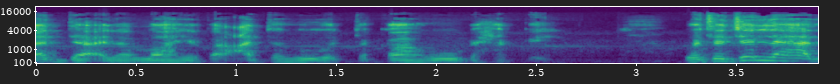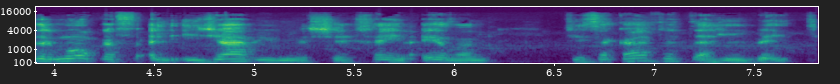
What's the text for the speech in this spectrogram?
أدى إلى الله طاعته واتقاه بحقه. وتجلى هذا الموقف الإيجابي من الشيخين أيضا في ثقافة أهل البيت.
